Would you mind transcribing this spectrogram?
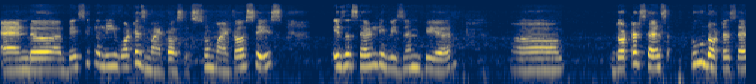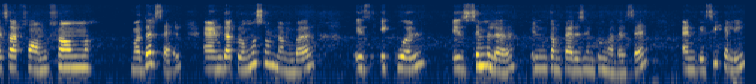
and uh, basically what is mitosis? So mitosis is a cell division where uh, daughter cells two daughter cells are formed from mother cell and the chromosome number is equal is similar in comparison to mother cell. And basically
